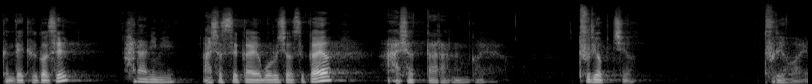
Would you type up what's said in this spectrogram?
근데 그것을 하나님이 아셨을까요? 모르셨을까요? 아셨다라는 거예요. 두렵죠. 두려워요.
